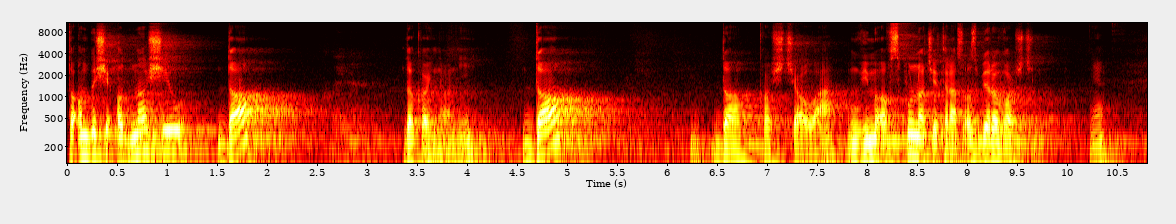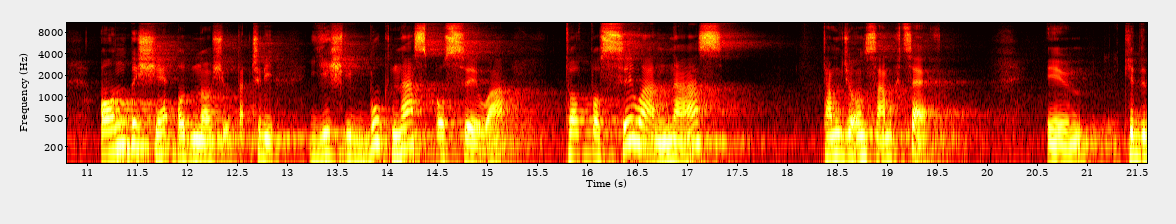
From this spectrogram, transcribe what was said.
to on by się odnosił do do koinonii, do do kościoła. Mówimy o wspólnocie teraz, o zbiorowości. Nie? On by się odnosił, tak, czyli jeśli Bóg nas posyła, to posyła nas tam, gdzie On sam chce. Kiedy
